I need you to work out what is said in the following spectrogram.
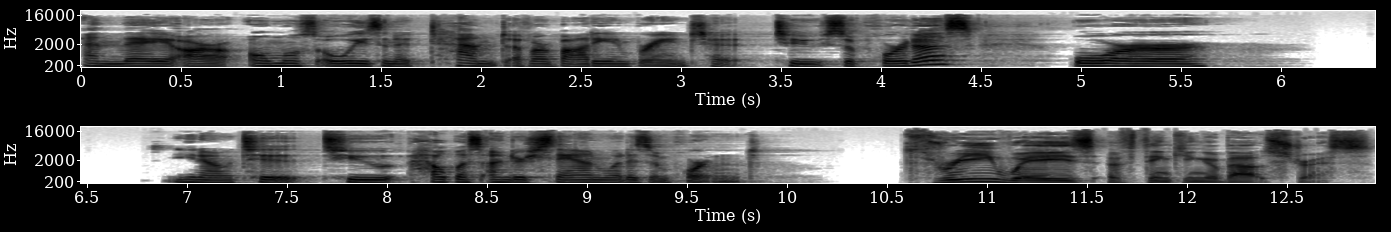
and they are almost always an attempt of our body and brain to, to support us or you know, to, to help us understand what is important. Three ways of thinking about stress.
